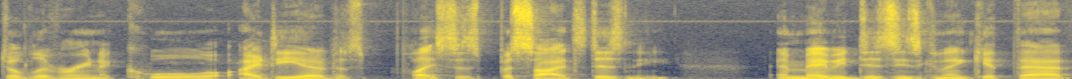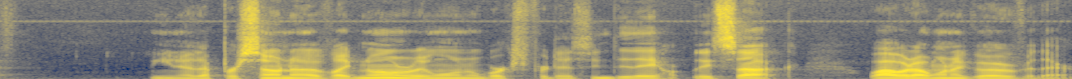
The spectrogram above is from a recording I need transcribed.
delivering a cool idea to places besides Disney. And maybe Disney's gonna get that, you know, that persona of like no one really want to works for Disney. They they suck. Why would I want to go over there?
